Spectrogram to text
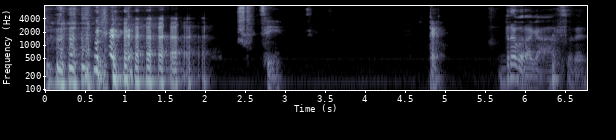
sì. Eh. Bravo ragazzo. eh.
